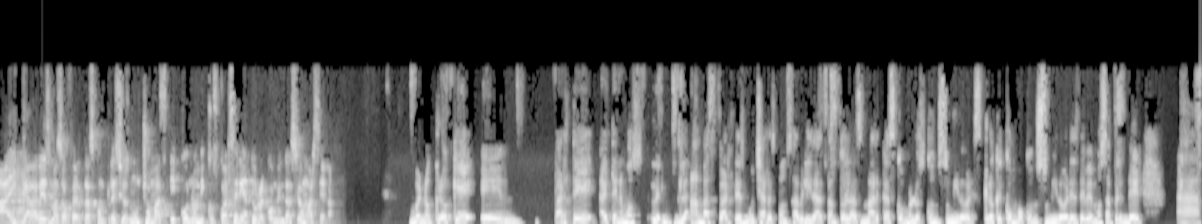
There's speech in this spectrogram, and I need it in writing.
Hay cada vez más ofertas con precios mucho más económicos. ¿Cuál sería tu recomendación, Marcela? Bueno, creo que eh, parte, tenemos eh, ambas partes mucha responsabilidad, tanto las marcas como los consumidores. Creo que como consumidores debemos aprender a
